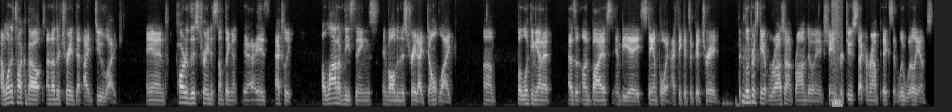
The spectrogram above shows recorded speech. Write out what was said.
I want to talk about another trade that I do like. And part of this trade is something uh, is actually a lot of these things involved in this trade I don't like. Um, but looking at it as an unbiased NBA standpoint, I think it's a good trade. The Mhm. Clippers get Rajon Rondo in exchange for two second round picks and Lou Williams.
